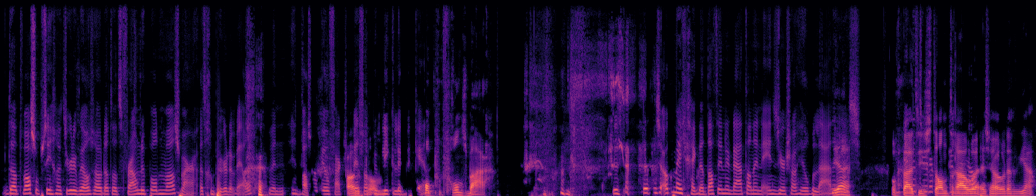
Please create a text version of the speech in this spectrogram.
dat was op zich natuurlijk wel zo dat dat frowned upon was, maar het gebeurde wel. Het was ook heel vaak best wel publiekelijk bekend. Op fronsbaar. Dus dat is ook een beetje gek dat dat inderdaad dan ineens weer zo heel beladen Ja. is. Of Maar buiten je stand trouwen en zo. Dat, ja,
